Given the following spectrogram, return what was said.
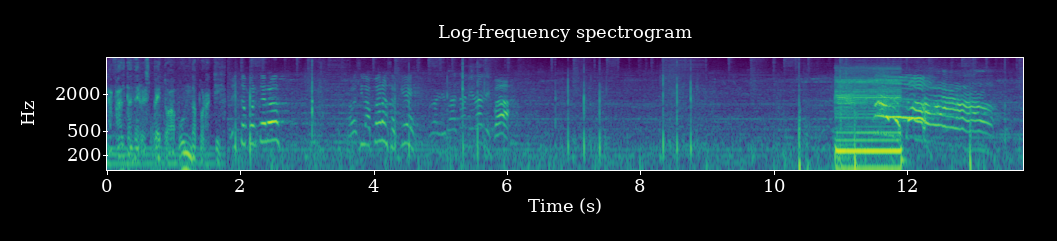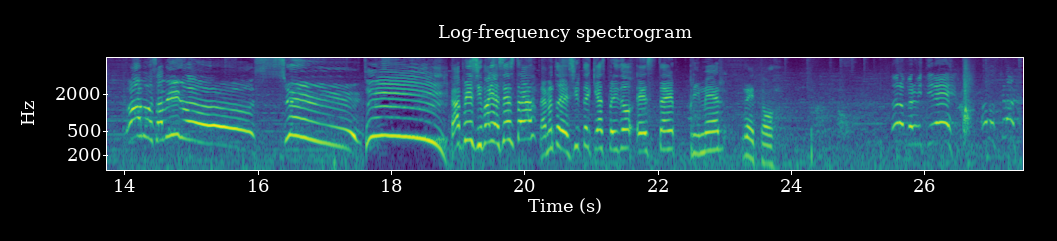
La falta de respeto abunda por aquí. ¿Listo, portero? ¿Ahora sí la paras o qué? Dale, dale, dale. Va. ¡Ah! ¡Vamos, amigos! ¡Sí! ¡Sí! Capi, si fallas esta, lamento decirte que has perdido este primer reto. No lo permitiré. ¡Vamos, cracks!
